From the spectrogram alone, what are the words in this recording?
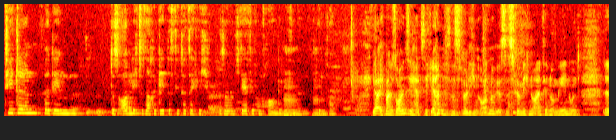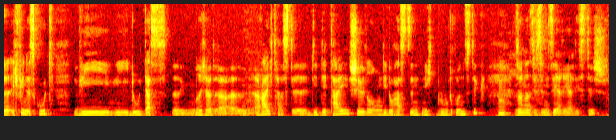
Titeln, bei denen das ordentlich zur Sache geht, dass die tatsächlich also sehr viel von Frauen gelesen mhm. werden, auf jeden mhm. Fall. Ja, ich meine, sollen sie herzlich gern, das ist völlig in Ordnung, es ist für mich nur ein Phänomen und äh, ich finde es gut, wie, wie du das, äh, Richard, äh, erreicht hast. Äh, die Detailschilderungen, die du hast, sind nicht blutrünstig, hm. sondern sie sind sehr realistisch.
